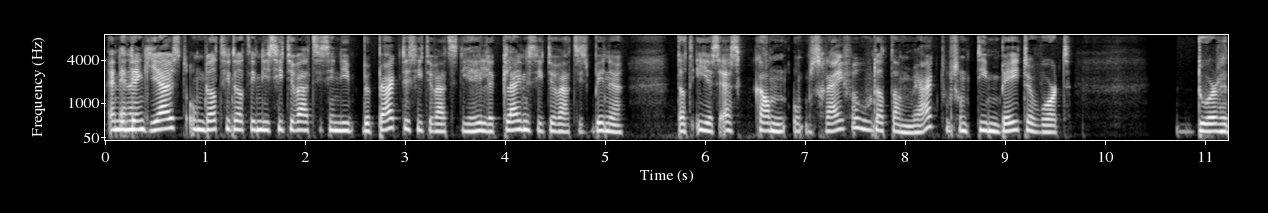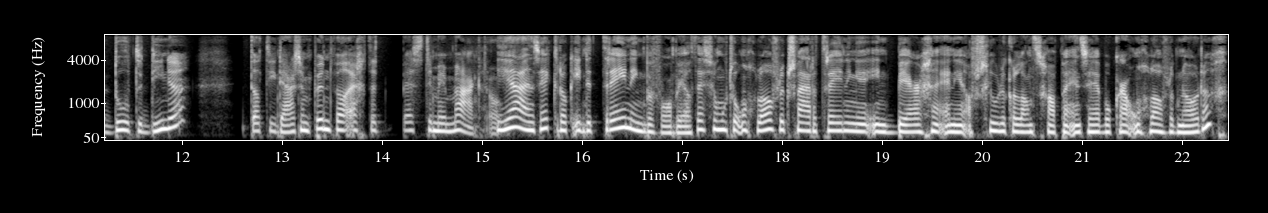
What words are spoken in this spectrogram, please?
En, en ik denk het... juist omdat hij dat in die situaties, in die beperkte situaties, die hele kleine situaties binnen dat ISS kan omschrijven, hoe dat dan werkt, hoe zo'n team beter wordt door het doel te dienen, dat hij daar zijn punt wel echt het beste mee maakt. Ook. Ja, en zeker ook in de training bijvoorbeeld. Ze moeten ongelooflijk zware trainingen in bergen en in afschuwelijke landschappen en ze hebben elkaar ongelooflijk nodig.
